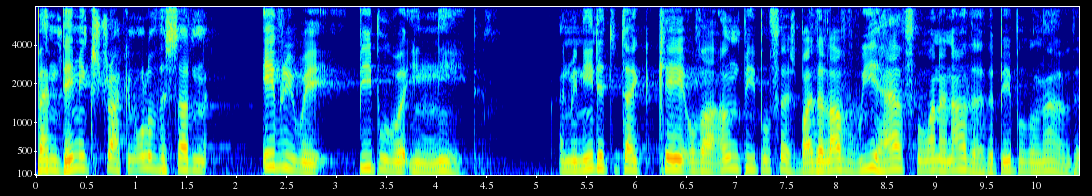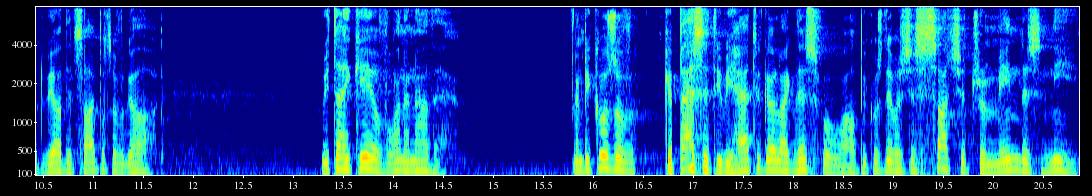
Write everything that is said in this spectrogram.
Pandemic struck, and all of a sudden, everywhere, people were in need. And we needed to take care of our own people first. By the love we have for one another, the people will know that we are the disciples of God. We take care of one another. And because of capacity, we had to go like this for a while because there was just such a tremendous need.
